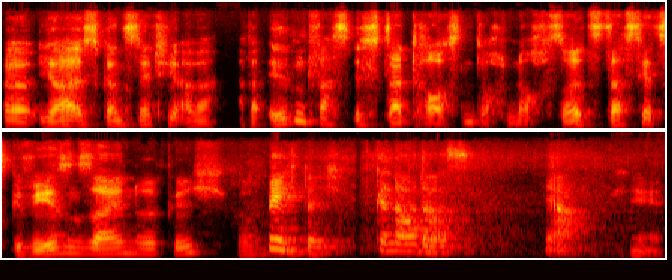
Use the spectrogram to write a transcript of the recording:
äh, ja, ist ganz nett hier, aber, aber irgendwas ist da draußen doch noch. Soll es das jetzt gewesen sein, wirklich? Richtig, genau das. Ja. Okay.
